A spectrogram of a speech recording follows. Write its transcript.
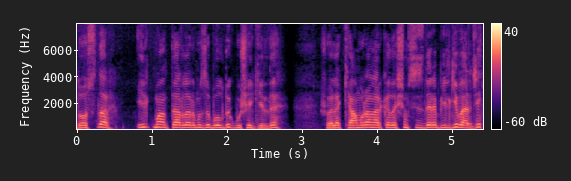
Dostlar ilk mantarlarımızı bulduk bu şekilde. Şöyle Kamuran arkadaşım sizlere bilgi verecek.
